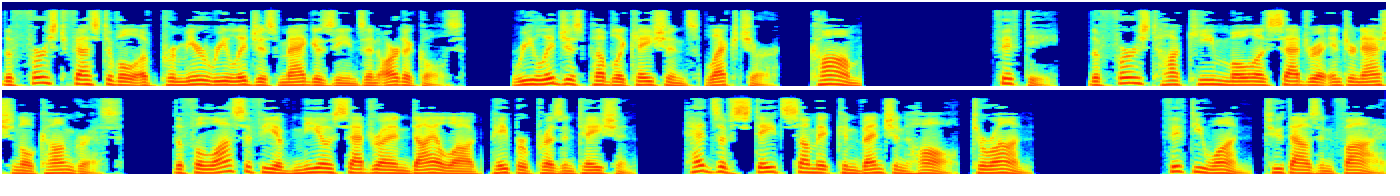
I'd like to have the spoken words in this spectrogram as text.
The first festival of premier religious magazines and articles. Religious Publications lecture. Qom 50. The first Hakim Molla Sadra International Congress. The Philosophy of Neo-Sadra'an Dialogue paper presentation. Heads of State Summit Convention Hall, Tehran 51, 2005.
